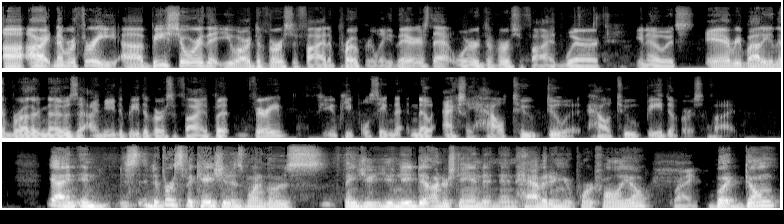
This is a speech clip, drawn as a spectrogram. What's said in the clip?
uh, all right number three uh, be sure that you are diversified appropriately there's that word diversified where you know it's everybody and their brother knows that i need to be diversified but very few people seem to know actually how to do it how to be diversified yeah, and, and, diversification is one of those things you, you need to understand and, and have it in your portfolio. Right. But don't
